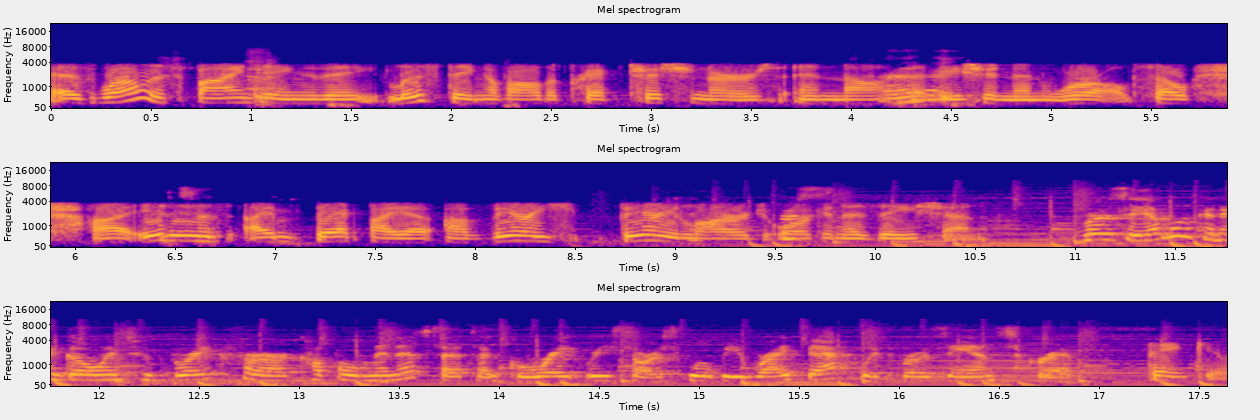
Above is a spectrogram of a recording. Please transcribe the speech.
as well as finding the listing of all the practitioners in uh, right. the nation and world. So uh, it is. I'm backed by a, a very, very large organization. Roseanne, we're going to go into break for a couple minutes. That's a great resource. We'll be right back with Roseanne Script. Thank you.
